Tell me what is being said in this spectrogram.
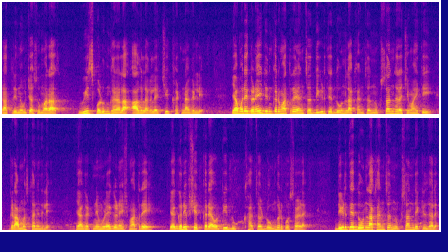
रात्री नऊच्या सुमारास वीज पडून घराला आग लागल्याची घटना घडली. यामध्ये गणेश दिनकर मात्र यांचं दीड ते दोन लाखांचं नुकसान झाल्याची माहिती ग्रामस्थांनी दिली. या घटनेमुळे गणेश म्हात्रे या गरीब शेतकऱ्यावरती दुःखाचं डोंगर कोसळलाय. दीड ते दोन लाखांचं नुकसान देखील झालंय.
